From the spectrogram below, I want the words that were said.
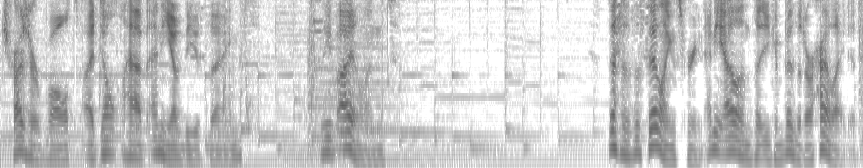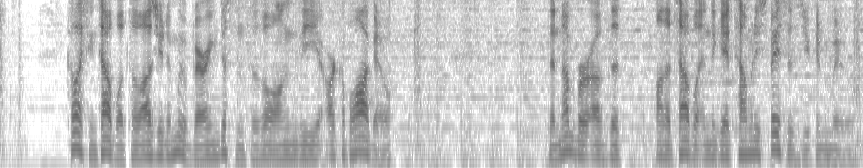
Treasure vault. I don't have any of these things. Leave island. This is the sailing screen. Any islands that you can visit are highlighted. Collecting tablets allows you to move varying distances along the archipelago. The number of the on the tablet indicates how many spaces you can move.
